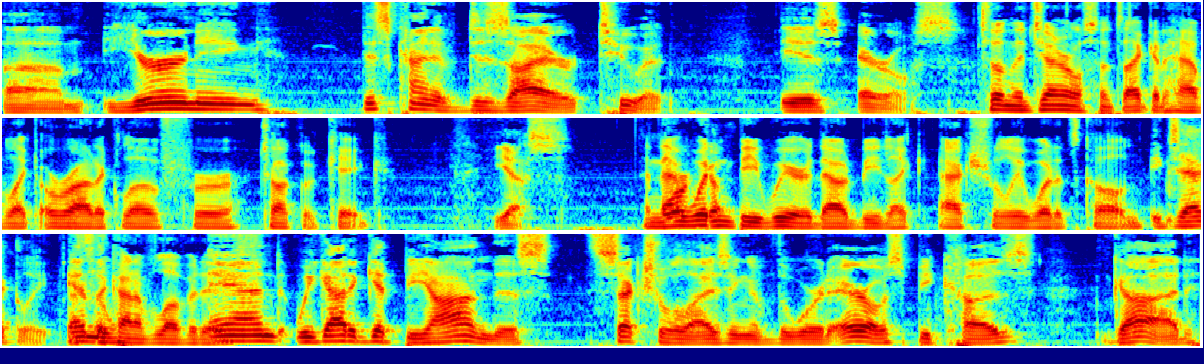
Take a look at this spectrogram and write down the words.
um, yearning, this kind of desire to it is eros. So in the general sense, I could have like erotic love for chocolate cake, Yes. and that Or wouldn't be weird. That would be like actually what it's called. Exactly. That's the kind of love it is. And we got to get beyond this sexualizing of the word eros because God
